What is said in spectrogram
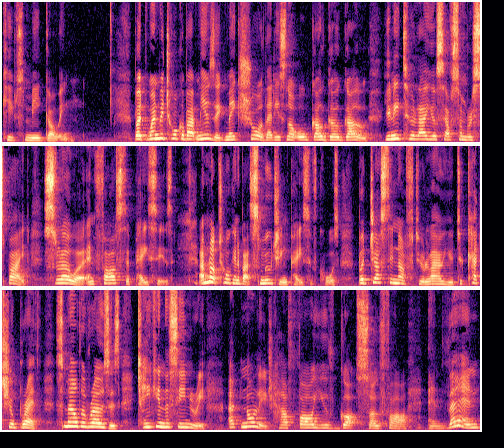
keeps me going. But when we talk about music, make sure that it's not all go, go, go. You need to allow yourself some respite, slower and faster paces. I'm not talking about smooching pace, of course, but just enough to allow you to catch your breath, smell the roses, take in the scenery, acknowledge how far you've got so far, and then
